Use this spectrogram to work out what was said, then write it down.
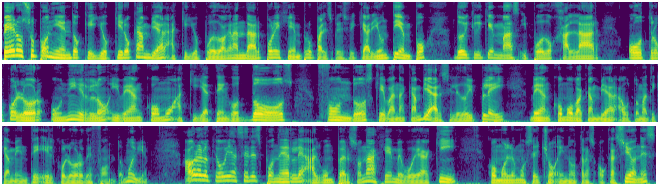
Pero suponiendo que yo quiero cambiar, aquí yo puedo agrandar, por ejemplo, para especificar ya un tiempo, doy clic en más y puedo jalar otro color, unirlo y vean cómo aquí ya tengo dos fondos que van a cambiar. Si le doy play, vean cómo va a cambiar automáticamente el color de fondo. Muy bien. Ahora lo que voy a hacer es ponerle algún personaje. Me voy aquí, como lo hemos hecho en otras ocasiones.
